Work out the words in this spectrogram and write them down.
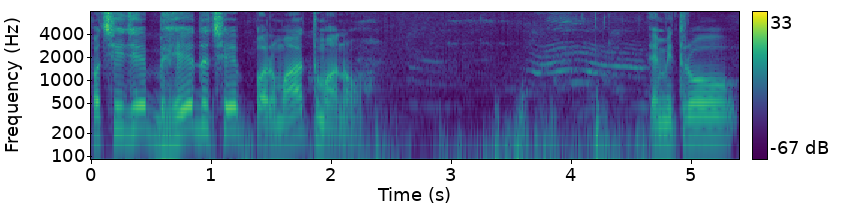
પછી જે ભેદ છે પરમાત્માનો, એ મિત્રો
